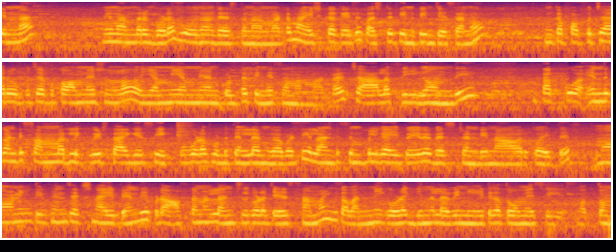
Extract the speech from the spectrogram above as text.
చిన్న మేమందరం కూడా భోజనాలు చేస్తున్నాం అనమాట మా ఇష్కకి అయితే ఫస్ట్ తినిపించేశాను. ఇంకా పప్పుచారు ఉప్పుచారు కాంబినేషన్లో ఎమ్మి ఎమ్మి అనుకుంటా తినేసాం అనమాట చాలా ఫ్రీగా ఉంది. తక్కువ ఎందుకంటే సమ్మర్ లిక్విడ్స్ తాగేసి ఎక్కువ కూడా ఫుడ్ తినలేము కాబట్టి ఇలాంటి సింపుల్గా అయిపోయేవే బెస్ట్ అండి నా వరకు అయితే. మార్నింగ్ టిఫిన్ సెక్షన్ అయిపోయింది. ఇప్పుడు ఆఫ్టర్నూన్ లంచ్లు కూడా చేస్తాము. ఇంకా అవన్నీ కూడా గిన్నెలు అవి నీట్గా తోమేసి మొత్తం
